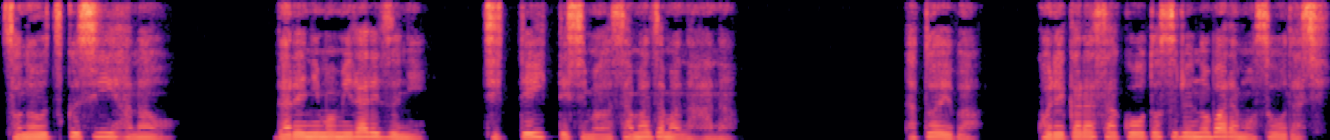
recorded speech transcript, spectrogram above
その美しい花を誰にも見られずに散っていってしまう様々な花。例えば、これから咲こうとする野原もそうだし、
